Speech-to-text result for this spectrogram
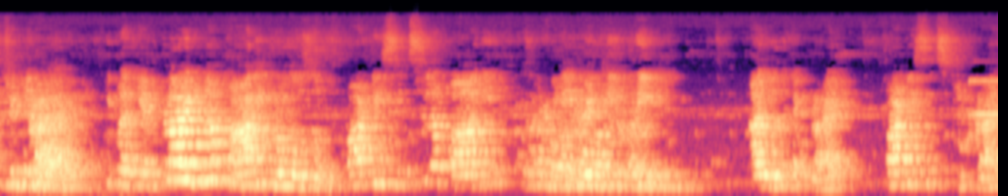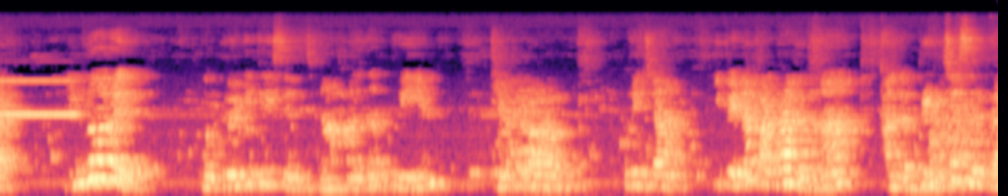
ட்ரிப்ளாய்ட் இப்போ டெப்ளாய்டுனா பாதி குரோமோசோம் ஃபார்ட்டி சிக்ஸில் பாதி டுவெண்ட்டி த்ரீ அது வந்து எம்ப்ளாய்ட் ஃபார்ட்டி சிக்ஸ் ட்ரிப்ளாய்ட் இன்னொரு ஒரு டுவெண்ட்டி த்ரீ செஞ்சுச்சுன்னா அதுதான் த்ரீ என் ட்ரிப்ளாய்ட் புரியுதா இப்போ என்ன பண்ணுறாங்கன்னா அந்த பிரிட்ஜஸ் இருக்கிற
